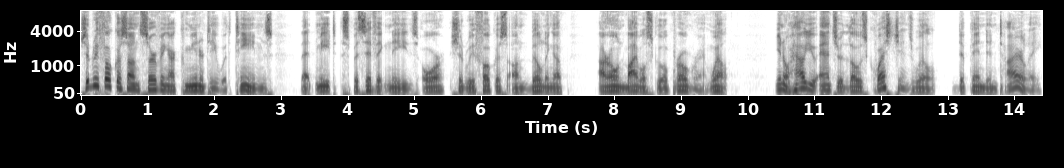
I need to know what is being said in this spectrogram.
Should we focus on serving our community with teams that meet specific needs, or should we focus on building up our own Bible school program? Well, you know, how you answer those questions will depend entirely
